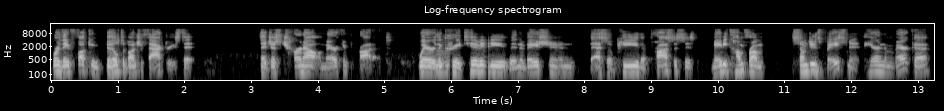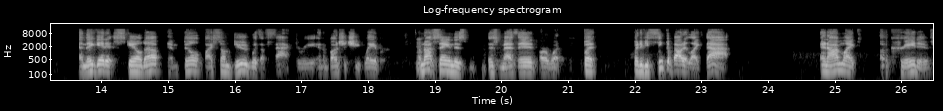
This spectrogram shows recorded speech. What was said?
where they fucking built a bunch of factories that that just churn out American product, where the Mhm. creativity, the innovation, the SOP, the processes maybe come from some dude's basement here in America, and they get it scaled up and built by some dude with a factory and a bunch of cheap labor. I'm not saying this this method or what, but but if you think about it like that, and I'm like a creative,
